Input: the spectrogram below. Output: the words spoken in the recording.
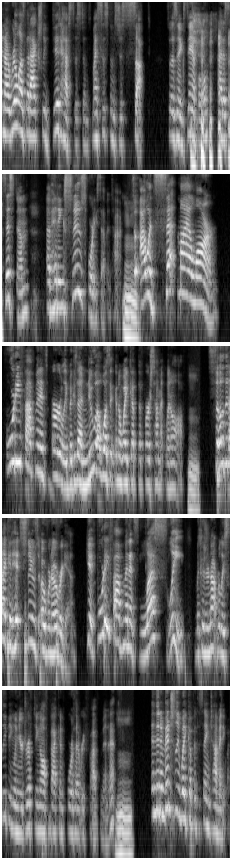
And I realized that I actually did have systems. My systems just sucked. So, as an example, I had a system of hitting snooze 47 times. Mm. So, I would set my alarm 45 minutes early because I knew I wasn't going to wake up the first time it went off Mm. so that I could hit snooze over and over again. Get 45 minutes less sleep because you're not really sleeping when you're drifting off back and forth every five minutes. Mm. And then eventually wake up at the same time anyway.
